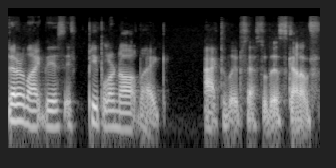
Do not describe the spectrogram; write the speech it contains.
that are like this if people are not like actively obsessed with this kind of.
